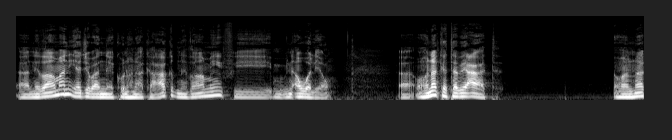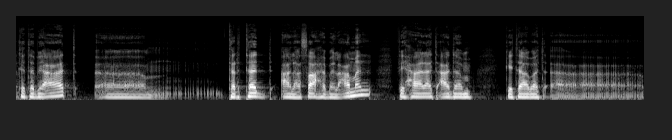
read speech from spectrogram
آه، نظاما يجب أن يكون هناك عقد نظامي في من أول يوم. آه، وهناك تبعات وهناك تبعات ترتد على صاحب العمل في حالة عدم كتابة آه،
